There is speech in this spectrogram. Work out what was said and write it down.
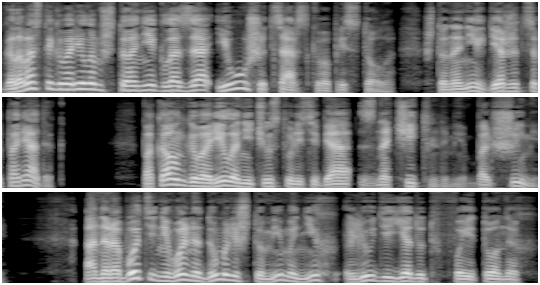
Головастый говорил им, что они глаза и уши царского престола, что на них держится порядок. Пока он говорил, они чувствовали себя значительными, большими. А на работе невольно думали, что мимо них люди едут в фаэтонах,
